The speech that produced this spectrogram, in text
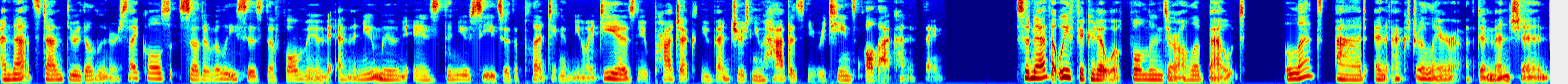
And that's done through the lunar cycles. So, the release is the full moon, and the new moon is the new seeds or the planting of new ideas, new projects, new ventures, new habits, new routines, all that kind of thing. So, now that we've figured out what full moons are all about, let's add an extra layer of dimension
